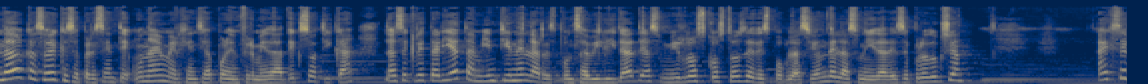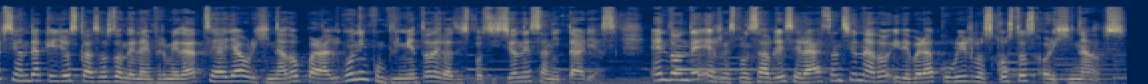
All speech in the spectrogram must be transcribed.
En dado caso de que se presente una emergencia por enfermedad exótica, la Secretaría también tiene la responsabilidad de asumir los costos de despoblación de las unidades de producción, a excepción de aquellos casos donde la enfermedad se haya originado para algún incumplimiento de las disposiciones sanitarias, en donde el responsable será sancionado y deberá cubrir los costos originados.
